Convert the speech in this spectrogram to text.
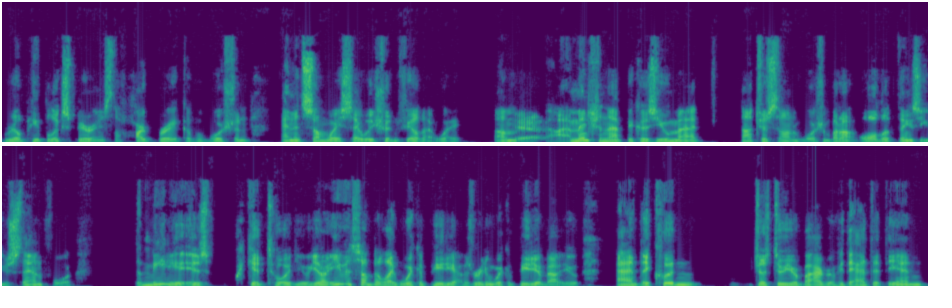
real people experience, the heartbreak of abortion, and in some way say we shouldn't feel that way? Um, yeah. I mention that because you, Matt, not just on abortion, but on all the things that you stand for, the media is wicked toward you. You know, even something like Wikipedia. I was reading Wikipedia about you, and they couldn't just do your biography. They had to, at the end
